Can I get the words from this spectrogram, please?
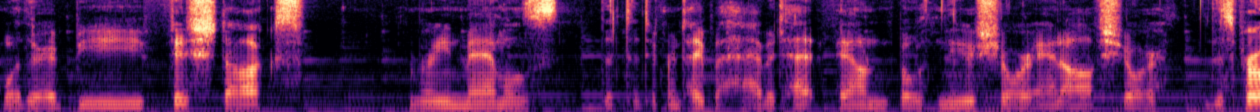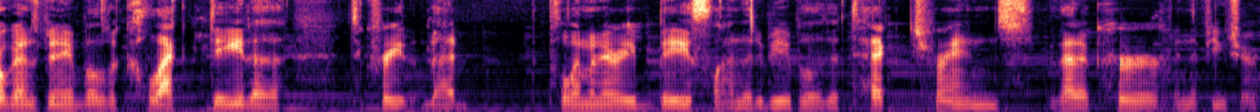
whether it be fish stocks, marine mammals, the, the different type of habitat found both near shore and offshore. This program has been able to collect data to create that preliminary baseline that will be able to detect trends that occur in the future.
